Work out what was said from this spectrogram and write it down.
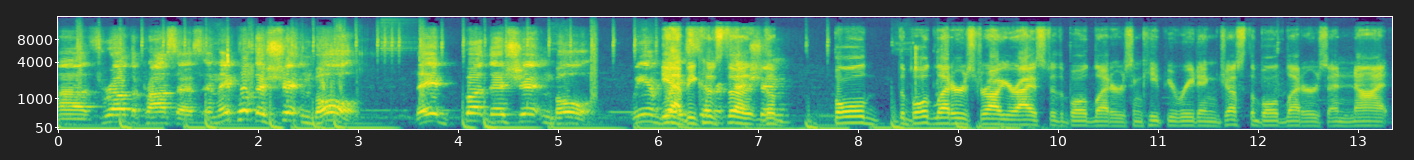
uh, throughout the process, and they put this shit in bold. They put this shit in bold. We embrace Yeah, because the- the- protection. Bold the bold letters draw your eyes to the bold letters and keep you reading just the bold letters and not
